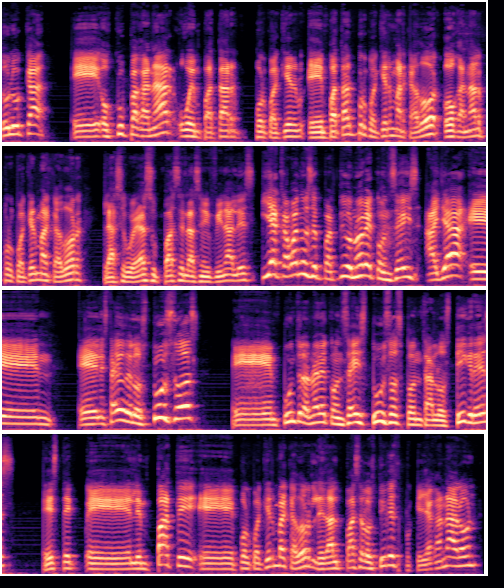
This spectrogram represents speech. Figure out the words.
Toluca eh, ocupa ganar o empatar por cualquier eh, empatar por cualquier marcador o ganar por cualquier marcador le aseguraría su pase en las semifinales y acabando ese partido 9 con 6 allá en el estadio de los Tuzos eh, en punto de las 9 con 6 Tuzos contra los Tigres este eh, el empate eh, por cualquier marcador le da el pase a los Tigres porque ya ganaron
